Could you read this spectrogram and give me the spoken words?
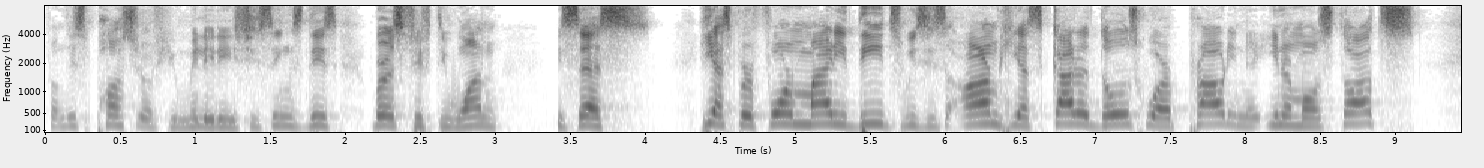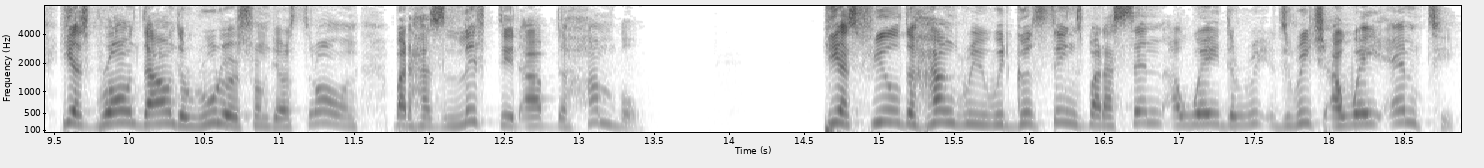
from this posture of humility. She sings this, verse 51. It says, He has performed mighty deeds with His arm. He has scattered those who are proud in their innermost thoughts. He has brought down the rulers from their throne, but has lifted up the humble. He has filled the hungry with good things, but has sent away the rich away empty.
